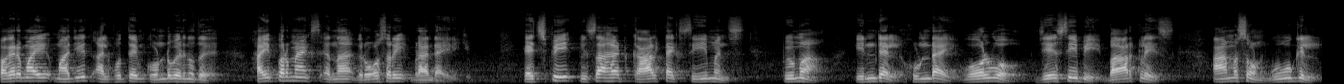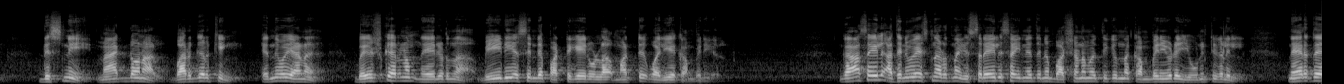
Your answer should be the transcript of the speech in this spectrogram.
പകരമായി മജീദ് അൽഫുത്തേം കൊണ്ടുവരുന്നത് ഹൈപ്പർമാക്സ് എന്ന ഗ്രോസറി ബ്രാൻഡായിരിക്കും. H P Pizza Hut Caltex Siemens Puma Intel Hyundai Volvo J C B Barclays Amazon Google Disney McDonald burger king എന്നിവയാണ് ബഹിഷ്കരണം നേരിടുന്ന ബി ഡി എസിന്റെ പട്ടികയിലുള്ള മറ്റ് വലിയ കമ്പനികൾ. ഗാസയിൽ അധിനിവേശം നടത്തുന്ന ഇസ്രയേലി സൈന്യത്തിന് ഭക്ഷണം എത്തിക്കുന്ന കമ്പനിയുടെ യൂണിറ്റുകളിൽ നേരത്തെ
